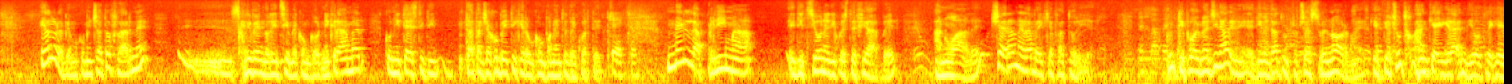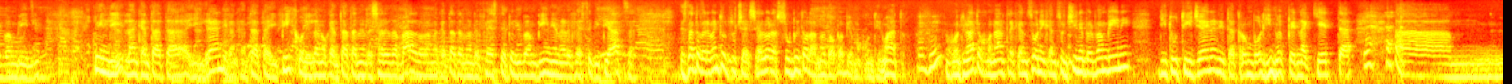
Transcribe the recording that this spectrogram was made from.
E allora abbiamo cominciato a farne, eh, scrivendole insieme con Gorni Kramer, con i testi di Tata Giacobetti che era un componente del quartetto. Certo. Nella prima edizione di queste fiabe, annuale, c'era nella vecchia fattoria. Ti puoi immaginare, è diventato un successo enorme, che è piaciuto anche ai grandi oltre che ai bambini. Quindi l'hanno cantata i grandi, l'hanno cantata i piccoli, l'hanno cantata nelle sale da ballo, l'hanno cantata nelle feste per i bambini e nelle feste di piazza è stato veramente un successo e allora subito l'anno dopo abbiamo continuato. Uh-huh. Abbiamo continuato con altre canzoni, canzoncine per bambini di tutti i generi, da trombolino e pennacchietta a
